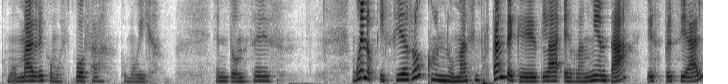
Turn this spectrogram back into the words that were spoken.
como madre, como esposa, como hija. Entonces, bueno, y cierro con lo más importante, que es la herramienta especial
